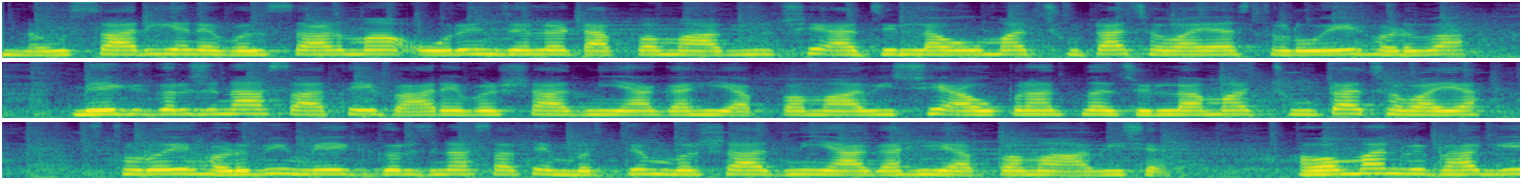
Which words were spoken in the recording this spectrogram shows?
નવસારી અને વલસાડમાં ઓરેન્જ એલર્ટ આપવામાં આવ્યું છે. આ જિલ્લાઓમાં છૂટાછવાયા સ્થળોએ હળવા મેઘગર્જના સાથે ભારે વરસાદની આગાહી આપવામાં આવી છે. આ ઉપરાંતના જિલ્લામાં છૂટાછવાયા સ્થળોએ હળવી મેઘગર્જના સાથે મધ્યમ વરસાદની આગાહી આપવામાં આવી છે. હવામાન વિભાગે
